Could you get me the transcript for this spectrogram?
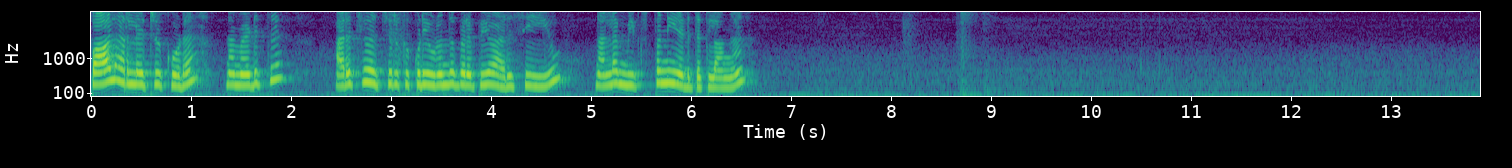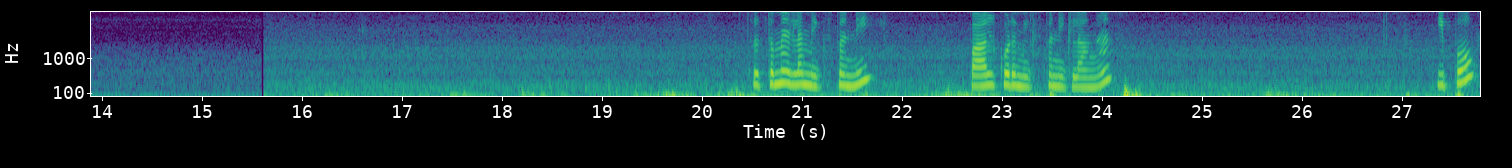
பால் அரை லிட்டரு கூட நம்ம எடுத்து அரைச்சி வச்சுருக்கக்கூடிய பிறப்பையும் அரிசியையும் நல்லா மிக்ஸ் பண்ணி எடுத்துக்கலாங்க. சுத்தமாக எல்லாம் மிக்ஸ் பண்ணி பால் கூட மிக்ஸ் பண்ணிக்கலாங்க. இப்போது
